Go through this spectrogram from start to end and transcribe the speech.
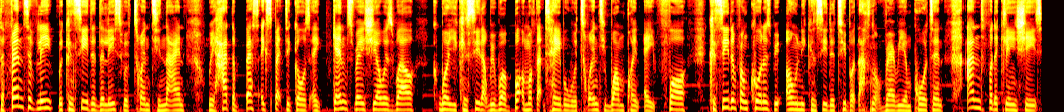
Defensively, we conceded the least with 29. We had the best expected goals against ratio as well, where you can see that we were bottom of that table with 21.84. Conceding from corners, we only conceded 2, but that's not very important. And for the clean sheets,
